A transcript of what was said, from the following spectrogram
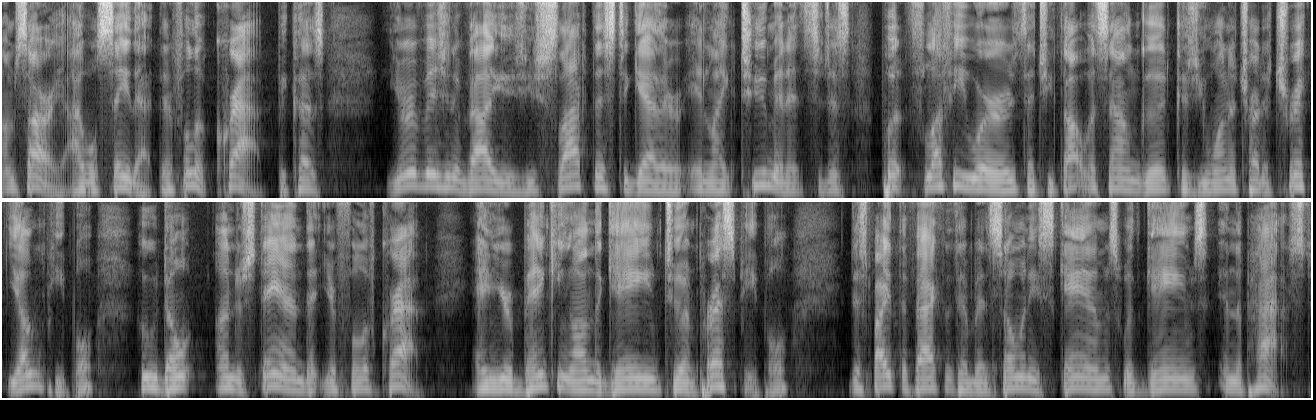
am sorry, I will say that. They're full of crap because your vision and values, you slapped this together in like two minutes to just put fluffy words that you thought would sound good because you want to try to trick young people who don't understand that you're full of crap. And you're banking on the game to impress people, despite the fact that there have been so many scams with games in the past.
